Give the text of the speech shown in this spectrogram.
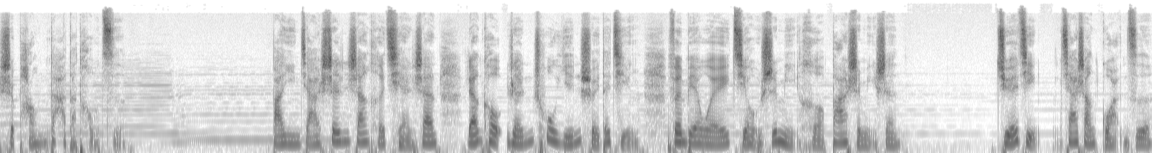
是庞大的投资。巴音家深山和浅山两口人畜饮水的井，分别为九十米和八十米深。掘井加上管子、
